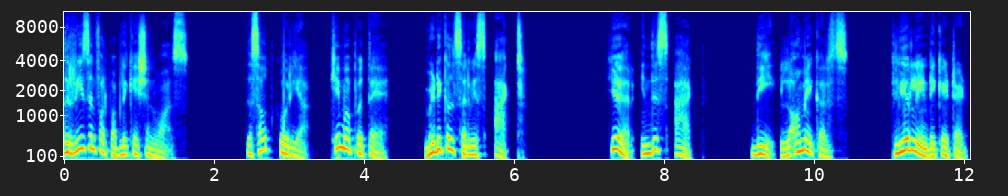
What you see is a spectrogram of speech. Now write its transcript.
The reason for publication was the South Korea came up with a Medical Service Act. Here, in this act, the lawmakers clearly indicated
